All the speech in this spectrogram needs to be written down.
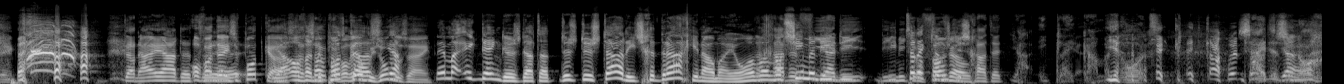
denkt. dat- nou ja, dat, Of aan eh, deze podcast. ja, of dat aan zou de toch wel heel bijzonder ja. zijn. Nee, maar ik denk dus dat dat... Dus, dus Tadic, gedraag je nou maar, jongen. Dan Want, het Simon, via die, die, die, die, microfoontjes gaat het. Ja, in kleedkamer Ja. Noord. Zeiden ze nog?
